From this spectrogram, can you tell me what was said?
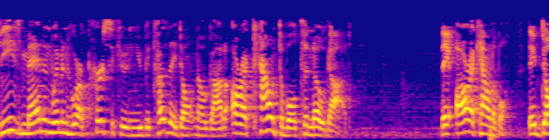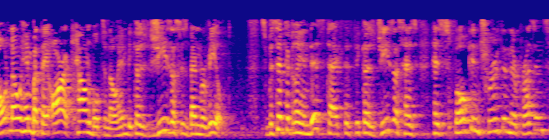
these men and women who are persecuting you because they don't know God are accountable to know God. They are accountable. They don't know him, but they are accountable to know him because Jesus has been revealed. Specifically in this text, it's because Jesus has, has spoken truth in their presence.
